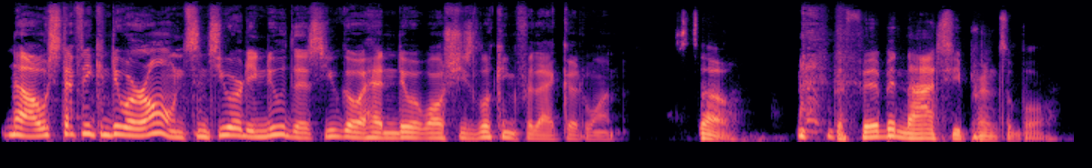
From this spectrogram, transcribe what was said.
No, Stephanie can do her own. Since you already knew this, you go ahead and do it while she's looking for that good one. So, the Fibonacci principle.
